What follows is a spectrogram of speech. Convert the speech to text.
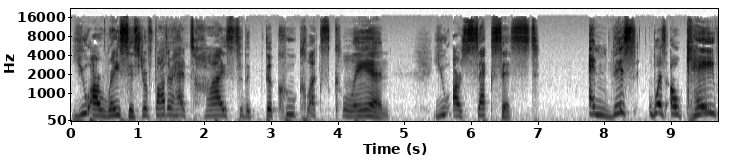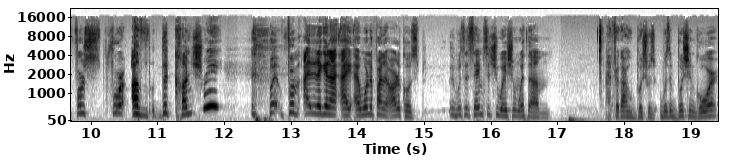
You are racist. Your father had ties to the, the Ku Klux Klan. You are sexist. And this was okay for for uh, the country? but from I, and again, I, I, I want to find an article. It was the same situation with um, I forgot who Bush was. Was it Bush and Gore,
